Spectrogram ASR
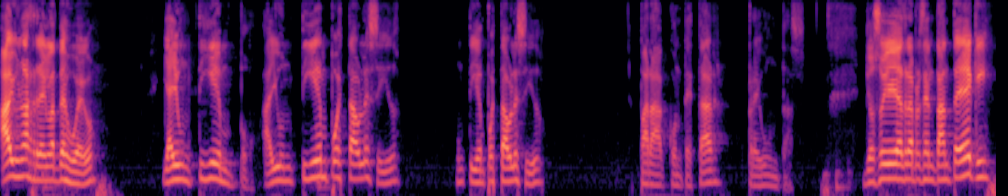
Hay unas reglas de juego. Y hay un tiempo. Hay un tiempo establecido. Un tiempo establecido. Para contestar preguntas. Yo soy el representante X.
